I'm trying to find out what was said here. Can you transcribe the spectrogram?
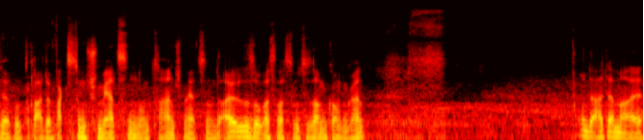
Der hat gerade Wachstumsschmerzen und Zahnschmerzen und all sowas, was so zusammenkommen kann. Und da hat er mal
